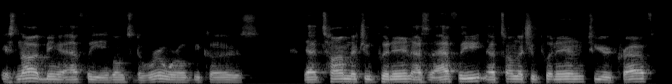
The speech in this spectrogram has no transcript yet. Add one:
it's not being an athlete and going to the real world because that time that you put in as an athlete, that time that you put into your craft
